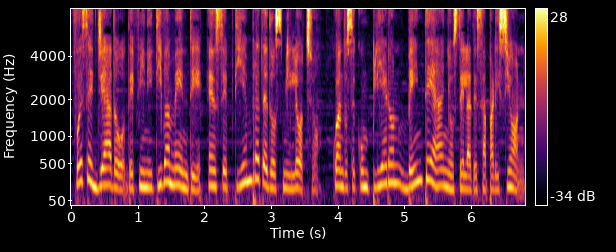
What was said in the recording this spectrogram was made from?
fue sellado definitivamente en septiembre de 2008, cuando se cumplieron 20 años de la desaparición,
